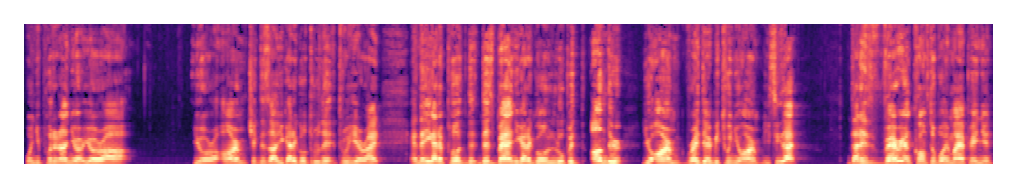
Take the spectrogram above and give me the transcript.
when you put it on your your uh, your arm. Check this out. You got to go through the through here, right? And then you got to put th- this band. You got to go loop it under your arm, right there between your arm. You see that? That is very uncomfortable in my opinion,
